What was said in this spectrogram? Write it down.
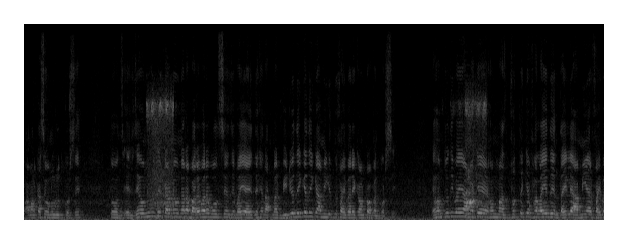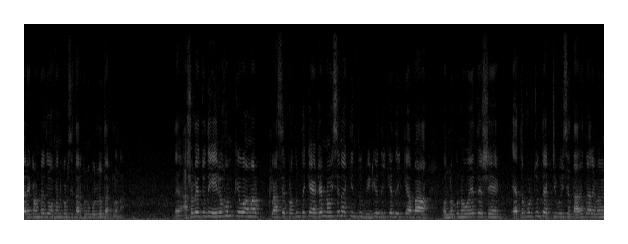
আমার কাছে অনুরোধ করছে। তো যে- অনুরোধের কারণে ওনারা বারে বারে বলছে যে, ভাইয়া দেখেন, আপনার ভিডিও দেখে দেখে আমি কিন্তু ফাইবার অ্যাকাউন্ট ওপেন করছি। এখন যদি ভাই আমাকে এখন মাঝভর থেকে ফালাইয়ে দেন, তাইলে আমি আর ফাইবার অ্যাকাউন্টটা যে ওপেন করছি, তার কোনো মূল্য থাকল না। আসলে যদি এইরকম কেউ আমার ক্লাসে প্রথম থেকে অ্যাটেন্ড হয়েছে না, কিন্তু ভিডিও দিকে দিকে বা অন্য কোনো ওয়েতে সে এত পর্যন্ত অ্যাক্টিভ হয়েছে তারে তো আর এভাবে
